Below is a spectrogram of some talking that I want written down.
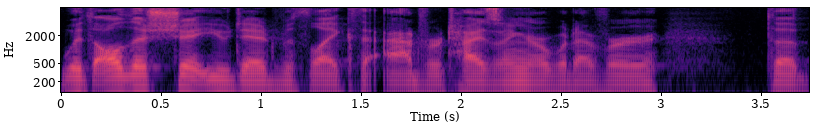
with all this shit you did with like the advertising or whatever, the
